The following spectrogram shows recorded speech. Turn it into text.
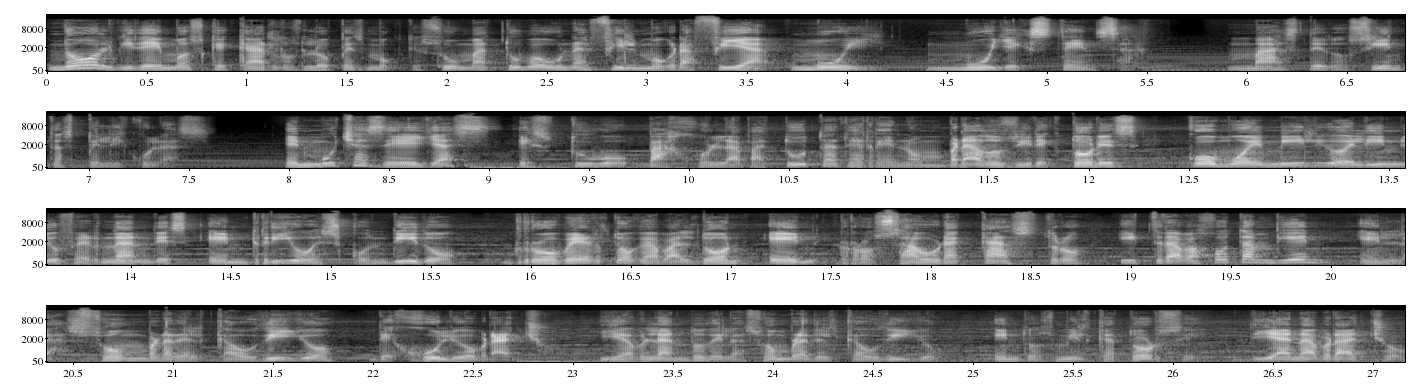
No olvidemos que Carlos López Moctezuma tuvo una filmografía muy, muy extensa, más de 200 películas. En muchas de ellas estuvo bajo la batuta de renombrados directores como Emilio el Indio Fernández en Río Escondido, Roberto Gabaldón en Rosaura Castro y trabajó también en La Sombra del Caudillo de Julio Bracho. Y hablando de La Sombra del Caudillo, en 2014, Diana Bracho,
